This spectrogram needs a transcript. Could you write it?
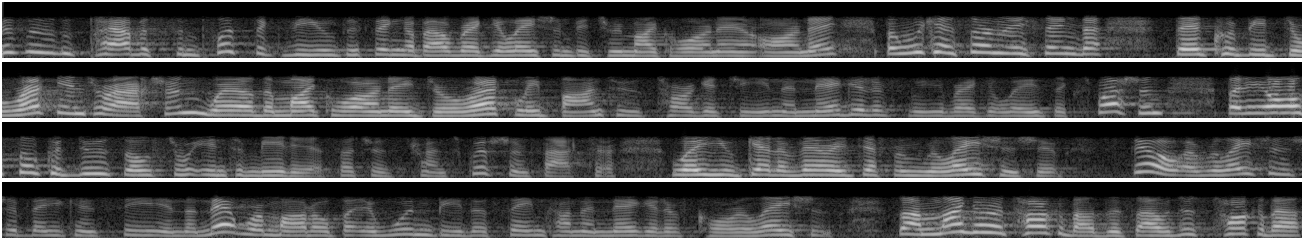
this is perhaps a simplistic view to think about regulation between microRNA and RNA, but we can certainly think that there could be direct interaction where the microRNA directly binds to the target gene and negatively regulates expression, but it also could do so through intermediates, such as transcription factor, where you get a very different relationship. Still, a relationship that you can see in the network model, but it wouldn't be the same kind of negative correlations. So I'm not going to talk about this. I'll just talk about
